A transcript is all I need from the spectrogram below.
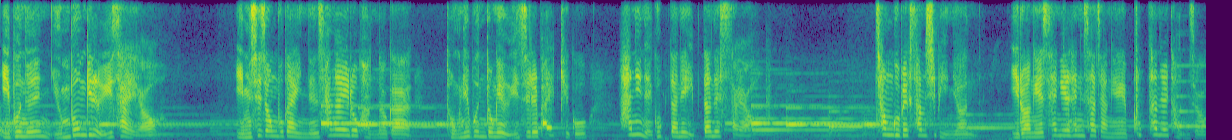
이분은 윤봉길 의사예요. 임시정부가 있는 상하이로 건너가 독립운동의 의지를 밝히고 한인 애국단에 입단했어요. 1932년 일왕의 생일 행사장에 폭탄을 던져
